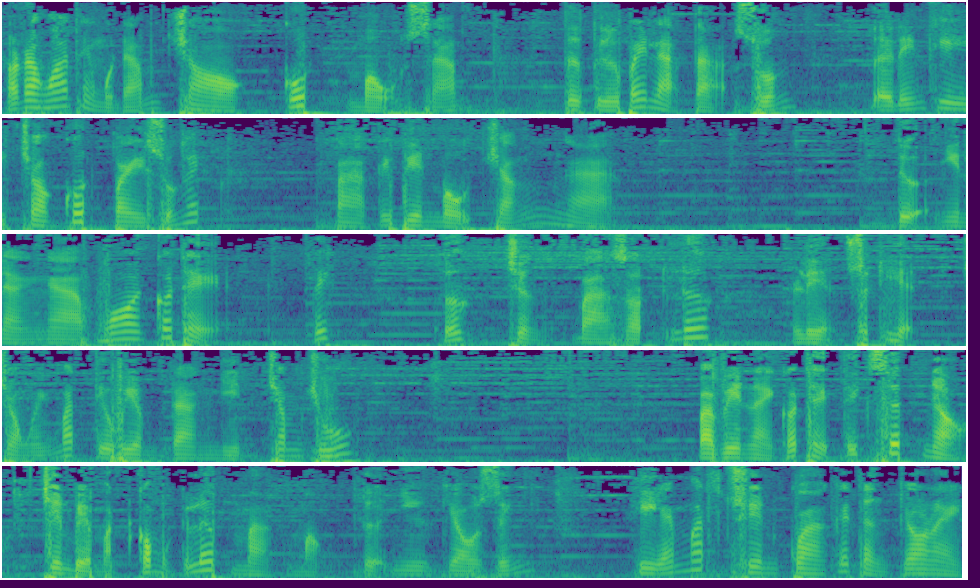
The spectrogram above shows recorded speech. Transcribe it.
nó đã hóa thành một đám trò cốt màu xám, từ từ bay lạ tạ xuống, đợi đến khi trò cốt bay xuống hết, và cái viên màu trắng ngà tựa như là ngà voi có thể tích ước chừng ba giọt nước liền xuất hiện trong ánh mắt tiêu viêm đang nhìn chăm chú. Ba viên này có thể tích rất nhỏ, trên bề mặt có một cái lớp màng mỏng tựa như keo dính. Khi ánh mắt xuyên qua cái tầng keo này,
